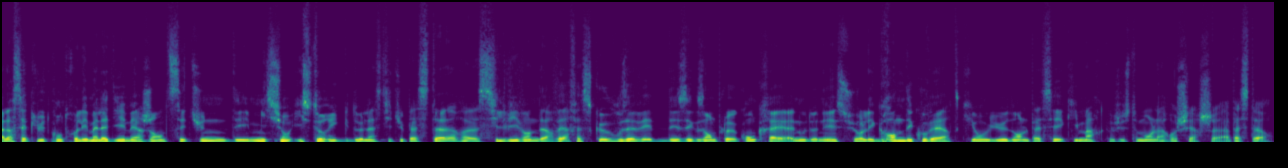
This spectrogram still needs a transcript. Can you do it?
Alors cette lutte contre les maladies émergentes, c'est une des missions historiques de l'Institut Pasteur. Euh, Sylvie van der Werf, est-ce que vous avez des exemples concrets à nous donner sur les grandes découvertes qui ont eu lieu dans le passé et qui marquent justement la recherche à Pasteur?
